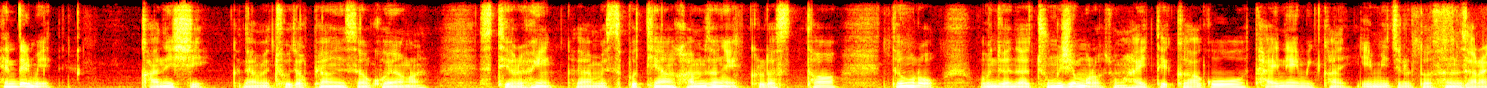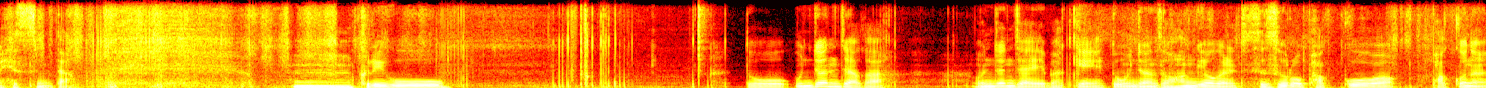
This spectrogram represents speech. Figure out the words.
핸들 및 가니쉬, 그 다음에 조작 편의성 고양한 스티어링 휠, 그 다음에 스포티한 감성의 클러스터 등으로 운전자 중심으로 좀 하이테크하고 다이내믹한 이미지를 또 선사를 했습니다. 음, 그리고 또 운전자가 운전자에 맞게 또 운전석 환경을 스스로 바꾸어, 바꾸는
